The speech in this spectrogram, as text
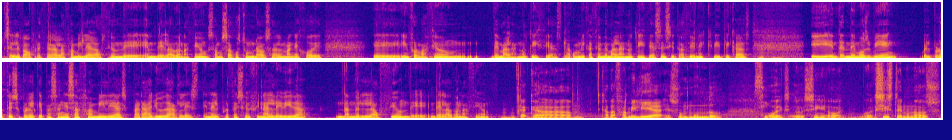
se les va a ofrecer a la familia la opción de, la donación. Estamos acostumbrados al manejo de eh, información de malas noticias, la comunicación de malas noticias en situaciones críticas y entendemos bien el proceso por el que pasan esas familias para ayudarles en el proceso de final de vida dándole la opción de, la donación. Cada, cada, familia es un mundo o, existen unos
